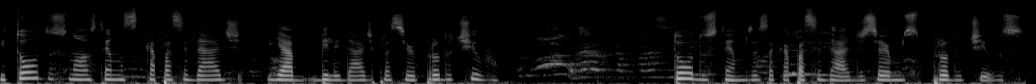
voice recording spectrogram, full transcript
E todos nós temos capacidade e habilidade para ser produtivo. Todos temos essa capacidade de sermos produtivos.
